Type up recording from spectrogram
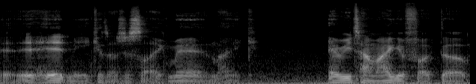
it, it hit me because I was just like, man, like every time I get fucked up,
